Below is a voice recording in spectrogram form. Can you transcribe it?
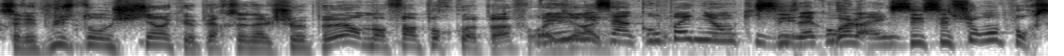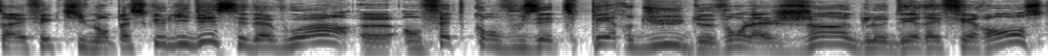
Ça fait plus nom de chien que personal shopper, mais enfin pourquoi pas Oui, dire... mais c'est un compagnon qui vous accompagne. Voilà, c'est sûrement pour ça, effectivement, parce que l'idée c'est d'avoir, euh, en fait, quand vous êtes perdu devant la jungle des références,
